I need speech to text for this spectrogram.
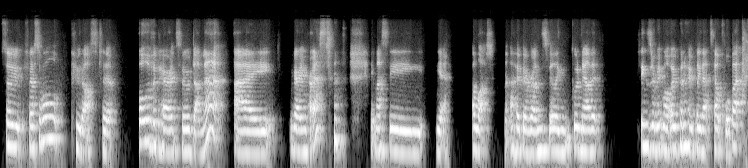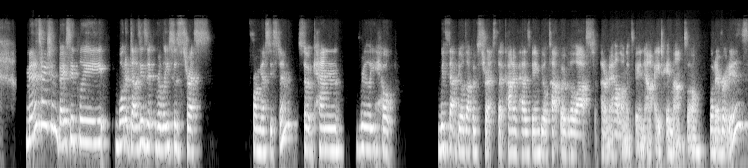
So, first of all, kudos to all of the parents who have done that. I very impressed. it must be, yeah, a lot. I hope everyone's feeling good now that things are a bit more open. Hopefully that's helpful. But meditation basically, what it does is it releases stress from your system. So it can really help with that buildup of stress that kind of has been built up over the last, I don't know how long it's been now, 18 months or whatever it is.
